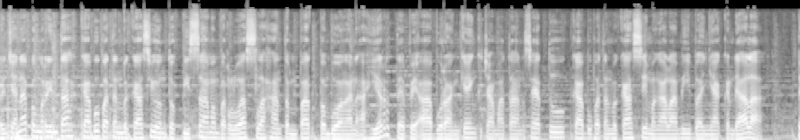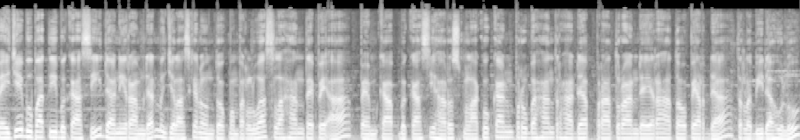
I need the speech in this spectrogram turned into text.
Rencana pemerintah Kabupaten Bekasi untuk bisa memperluas lahan tempat pembuangan akhir TPA Burangkeng, Kecamatan Setu, Kabupaten Bekasi mengalami banyak kendala. PJ Bupati Bekasi Dani Ramdan menjelaskan untuk memperluas lahan TPA, Pemkap Bekasi harus melakukan perubahan terhadap peraturan daerah atau Perda terlebih dahulu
